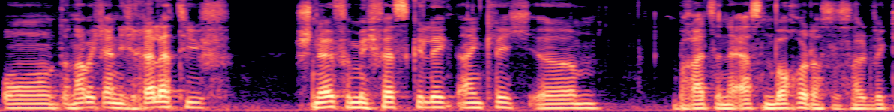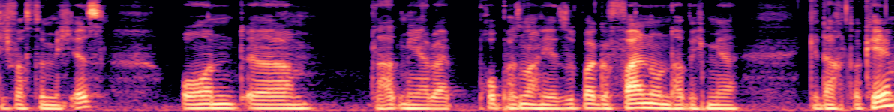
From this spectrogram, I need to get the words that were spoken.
Und dann habe ich eigentlich relativ schnell für mich festgelegt, eigentlich, ähm, bereits in der ersten Woche, dass es halt wirklich was für mich ist. Und ähm, da hat mir ja bei Pro Personal hier super gefallen und habe ich mir gedacht, okay,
